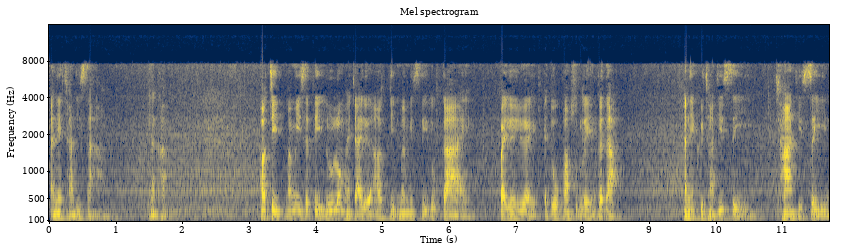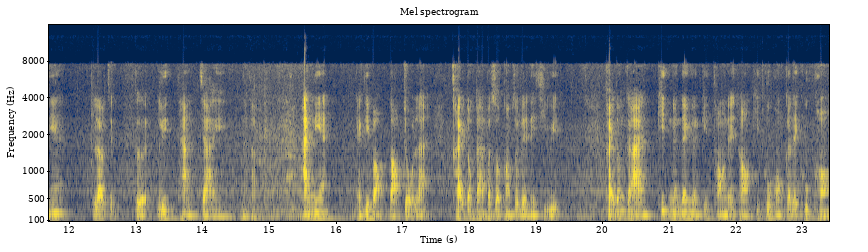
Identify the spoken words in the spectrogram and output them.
อันนี้ชั้นที่สาม นะครับ เอาจิตมามีสติรู้ลมหายใจ หรือเอาจิตมามีสติรู้กาย ไปเรื่อยๆไอตัวความสุขละเอียดก็ดับ อันนี้คือชั้นที่สี่ชั้นที่สี่เนี่ยเราจะเกิดฤทธิ์ทางใจนะครับ อันเนี้ยอย่างที่บอกตอบโจทย์ละใครต้องการประสบความสำเร็จในชีวิต ใครต้องการคิดเงินได้เงินคิดทองได้ทอง คิดคู่ของก็ได้คู่ของ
